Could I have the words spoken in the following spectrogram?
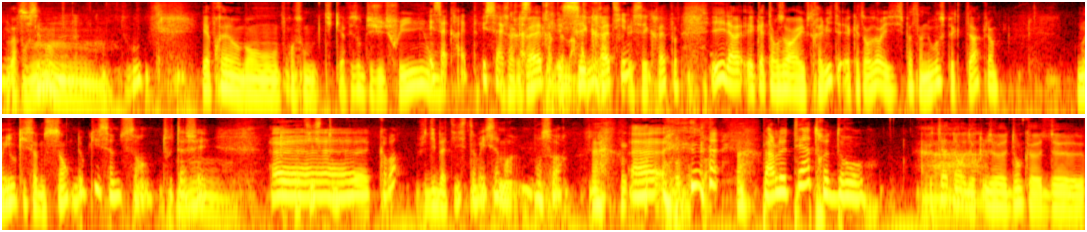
Bah, forcément. Mmh. Et après, on, bon, on prend son petit café, son petit jus de fruits. on- Et sa crêpe. Et sa crêpe. et de ses crêpes, et ses crêpes. Et, il a- et 14h arrive très vite. Et à 14h, il se passe un nouveau spectacle. Oui. Nous qui sommes 100. Nous qui sommes 100, tout à fait. Mmh. Euh, comment? Je dis Baptiste. Oui, c'est moi. Bonsoir. Ah. Euh, par le théâtre d'en haut. Le théâtre, donc, de, donc, euh, de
